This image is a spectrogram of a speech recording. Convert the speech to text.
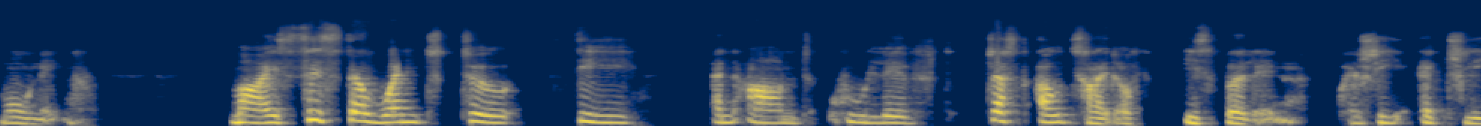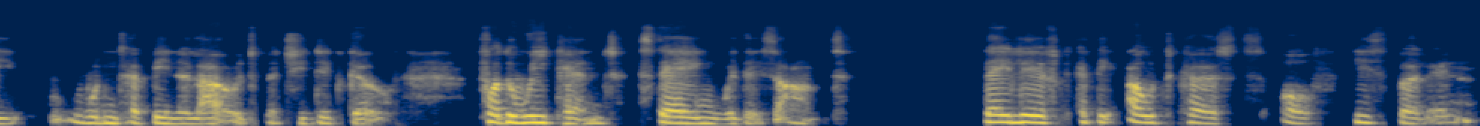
morning. My sister went to see an aunt who lived just outside of East Berlin, where she actually wouldn't have been allowed, but she did go for the weekend, staying with his aunt. They lived at the outskirts of East Berlin.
